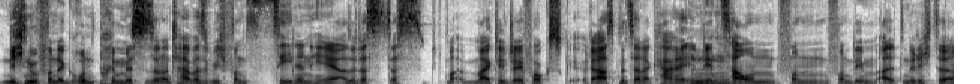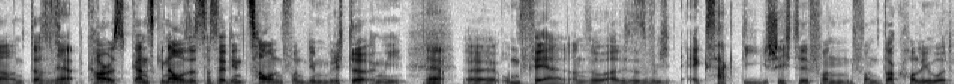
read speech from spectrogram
nicht nur von der Grundprämisse, sondern teilweise wirklich von Szenen her. Also, dass, dass Michael J. Fox rast mit seiner Karre in mhm. den Zaun von, von dem alten Richter und dass es ja. Cars ganz genauso ist, dass er den Zaun von dem Richter irgendwie ja. äh, umfährt und so. Also, das ist wirklich exakt die Geschichte von, von Doc Hollywood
